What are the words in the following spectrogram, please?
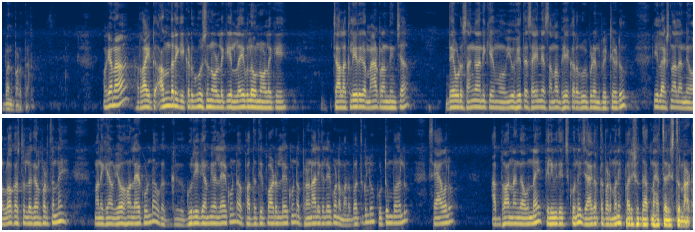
ఇబ్బంది పడతారు. ఓకేనా? రైట్. అందరికీ ఇక్కడ కూర్చున్న వాళ్ళకి లైవ్లో ఉన్న వాళ్ళకి చాలా క్లియర్గా మ్యాటర్ అందించా. దేవుడు సంఘానికి ఏమో వ్యూహిత సైన్య సమభీకర రూపిడని పెట్టాడు. ఈ లక్షణాలన్నీ లోకస్తుల్లో కనపడుతున్నాయి. మనకేం వ్యూహం లేకుండా ఒక గురి గమ్యం లేకుండా పద్ధతి పాడులు లేకుండా ప్రణాళిక లేకుండా మన బతుకులు కుటుంబాలు సేవలు అధ్వాన్నంగా ఉన్నాయి తెలివి తెచ్చుకొని జాగ్రత్త పడమని పరిశుద్ధాత్మ హెచ్చరిస్తున్నాడు.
